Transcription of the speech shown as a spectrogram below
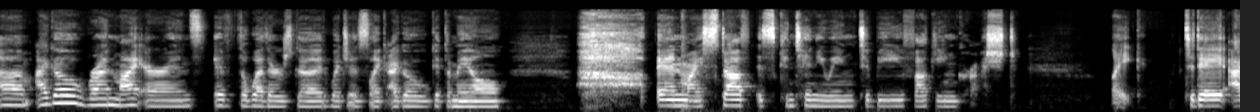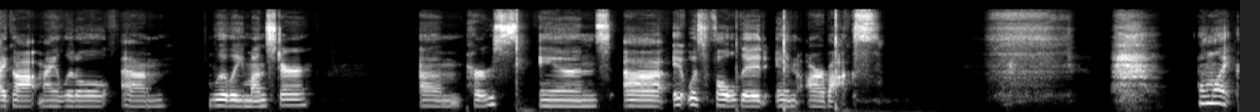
um I go run my errands if the weather's good, which is like I go get the mail and my stuff is continuing to be fucking crushed. Like today I got my little um Lily Munster um, purse, and uh, it was folded in our box. I'm like,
